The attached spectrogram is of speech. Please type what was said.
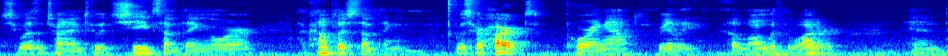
She wasn't trying to achieve something or accomplish something. It was her heart pouring out, really, along with the water, and,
